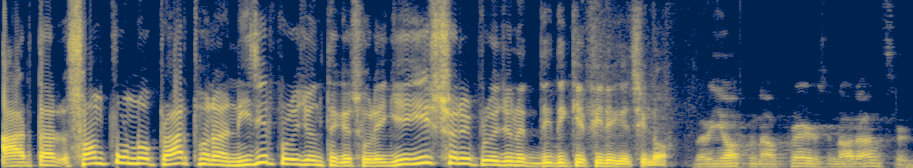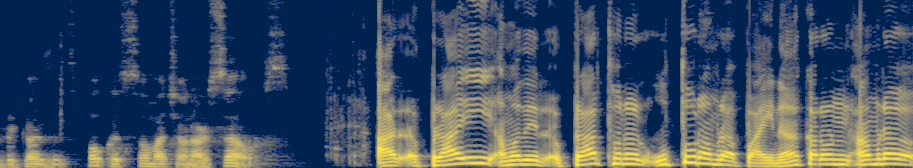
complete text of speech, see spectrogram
আর তার সম্পূর্ণ প্রার্থনা নিজের প্রয়োজন থেকে সরে গিয়ে ঈশ্বরের প্রয়োজনের দিকে ফিরে গেছিল. আর প্রায়ই আমাদের প্রার্থনার উত্তর আমরা পাই না কারণ আমরা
